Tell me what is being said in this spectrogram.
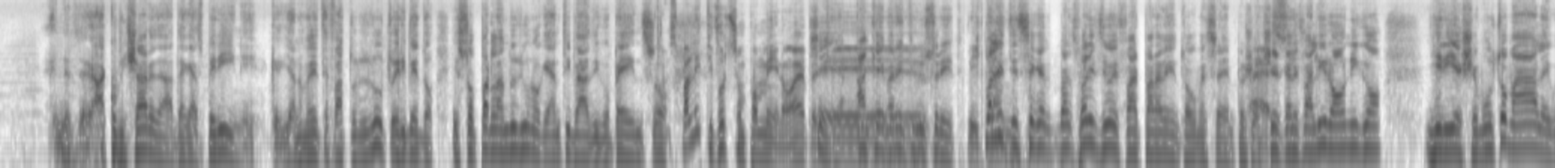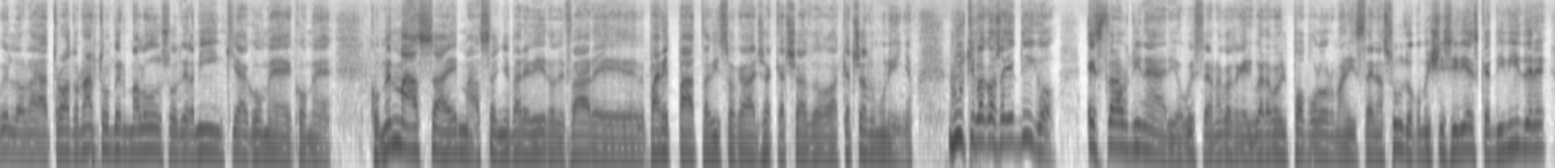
a cominciare da, da, Gasperini che gli hanno veramente fatto di tutto. E ripeto e sto parlando di uno che è antipatico penso. Spalletti forse un po' meno eh, perché... sì, anche ai parenti più stretti. Spalletti, can... Spalletti deve fare il paravento come sempre cioè eh, cerca sì. di fare l'ironico gli riesce molto male quello ha trovato un altro permaloso della minchia come, come, come Massa e Massa gli pare vero di fare pare patta visto che ha già cacciato, ha cacciato Murigno. L'ultima cosa che dico è straordinario questa è una cosa che riguarda proprio il popolo romanista in assoluto come ci si riesca dividere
